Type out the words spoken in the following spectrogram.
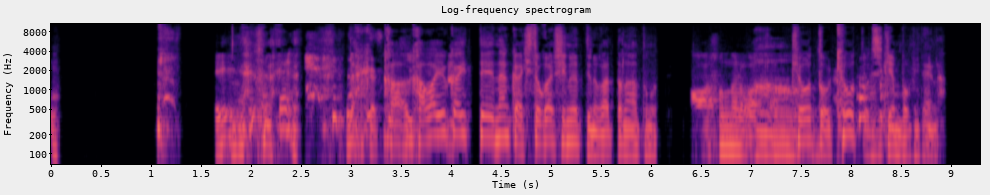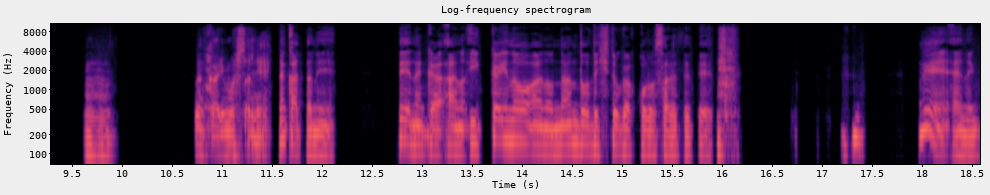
え？なんかか、川床行ってなんか人が死ぬっていうのがあったなと思って。ああ、そんなのがあっあー京都、京都事件簿みたいな。うん。なんかありましたね。なんかあったね。で、なんか、あの、1階の、あの、南道で人が殺されてて。で、あの、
